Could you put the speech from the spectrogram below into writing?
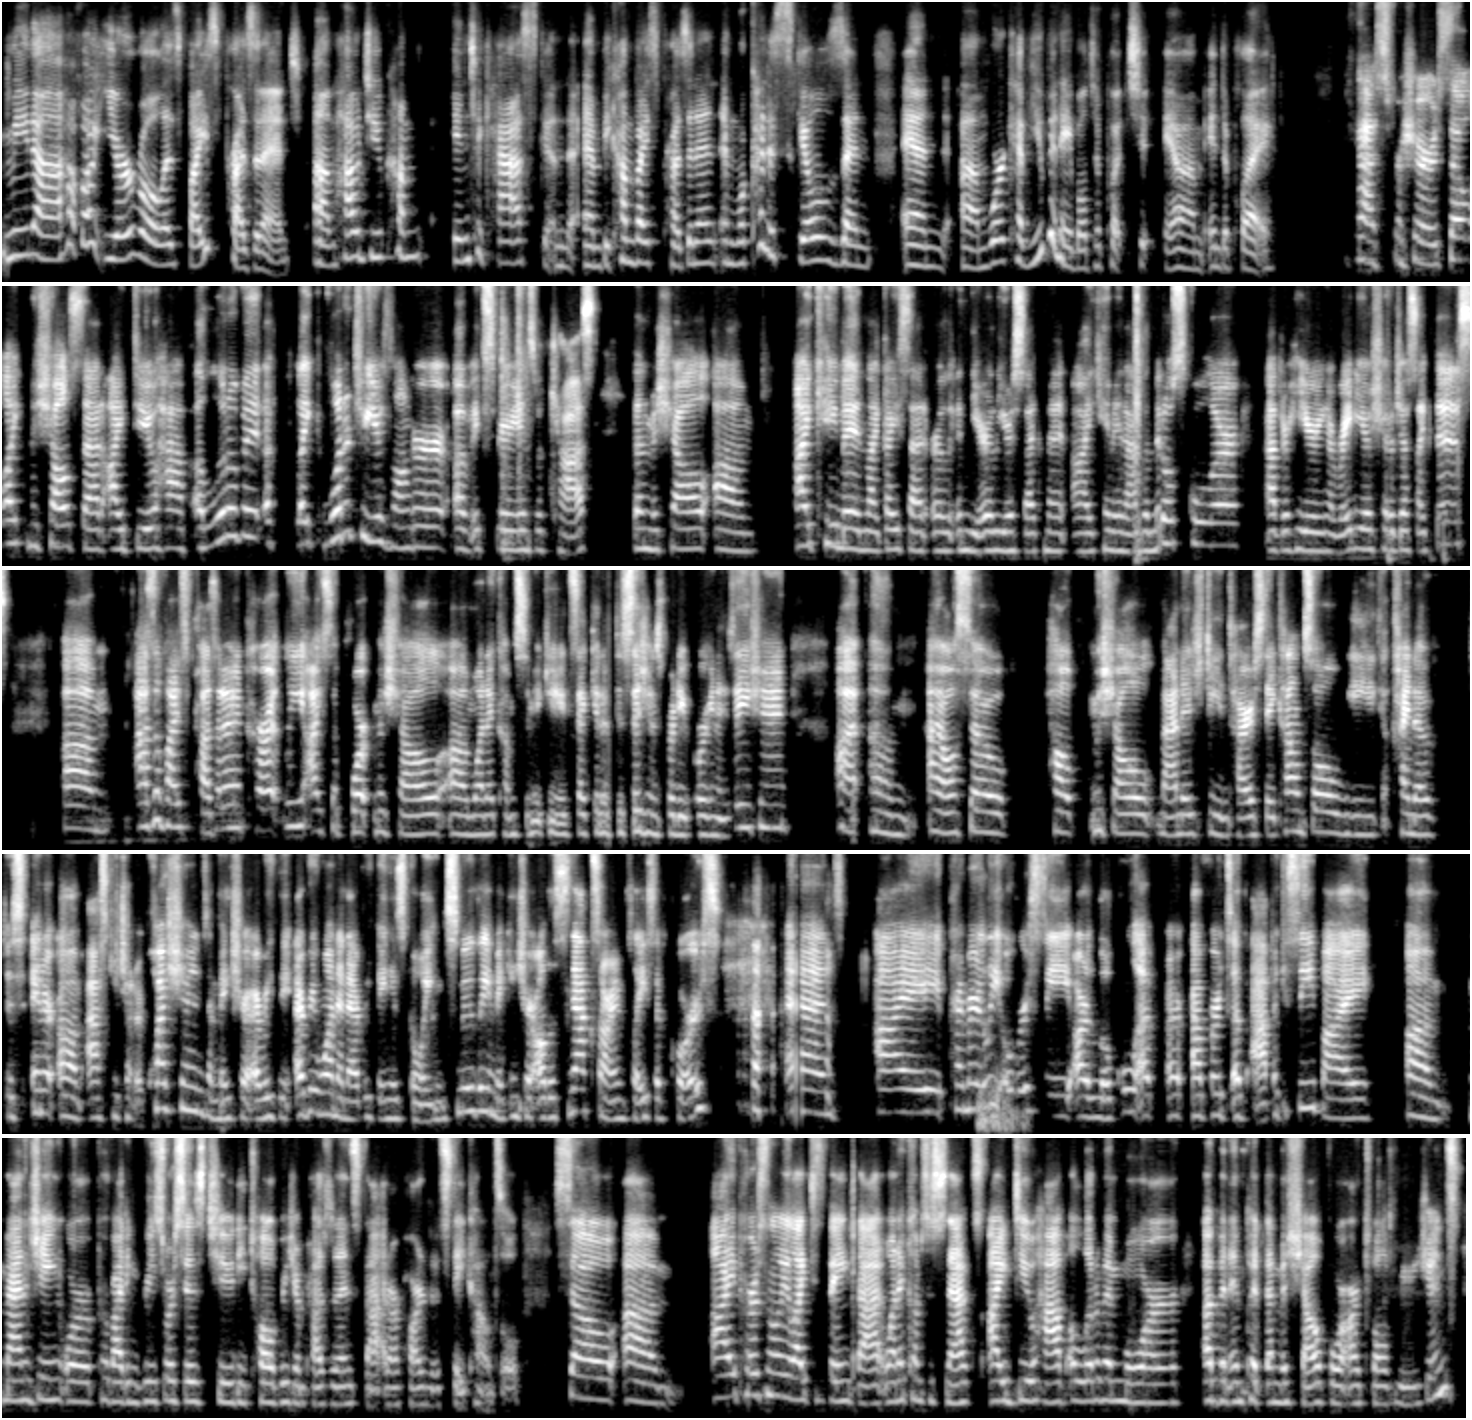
Mina, how about your role as vice president? Um, how do you come into CASC and, and become vice president? And what kind of skills and and um, work have you been able to put to, um, into play? Yes, for sure. So, like Michelle said, I do have a little bit of like one or two years longer of experience with CASC than Michelle. Um, I came in, like I said early in the earlier segment, I came in as a middle schooler after hearing a radio show just like this. Um, as a vice president, currently I support Michelle um, when it comes to making executive decisions for the organization. I, um, I also help Michelle manage the entire state council. We kind of just inter, um, ask each other questions and make sure everything, everyone and everything is going smoothly, making sure all the snacks are in place, of course. and I primarily oversee our local ep- our efforts of advocacy by um, managing or providing resources to the 12 region presidents that are part of the state council. So um, I personally like to think that when it comes to snacks, I do have a little bit more of an input than Michelle for our 12 regions.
